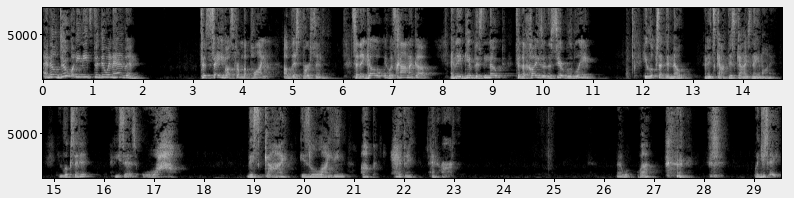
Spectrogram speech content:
And he'll do what he needs to do in heaven to save us from the plight of this person. So they go, it was Hanukkah, and they give this note to the Chayzer, the Seer of Lublin. He looks at the note and it's got this guy's name on it. He looks at it and he says, wow, this guy is lighting up heaven and earth. What? What'd you say?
